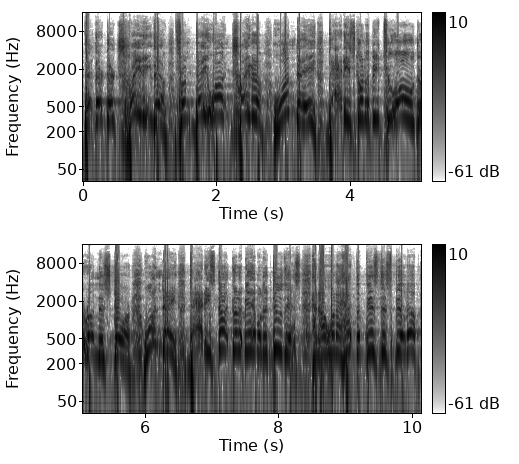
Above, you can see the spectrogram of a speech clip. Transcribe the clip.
They're, they're training them from day one, training them. One day, daddy's going to be too old to run this store. One day, daddy's not going to be able to do this. And I want to have the business built up,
